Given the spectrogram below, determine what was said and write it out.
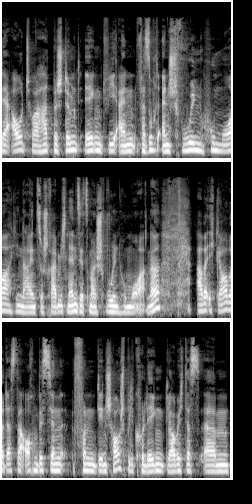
der Autor hat bestimmt irgendwie einen, versucht, einen schwulen Humor hineinzuschreiben. Ich nenne es jetzt mal schwulen Humor, ne? Aber ich glaube, dass da auch ein bisschen von den Schauspielkollegen, glaube ich, dass ähm,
